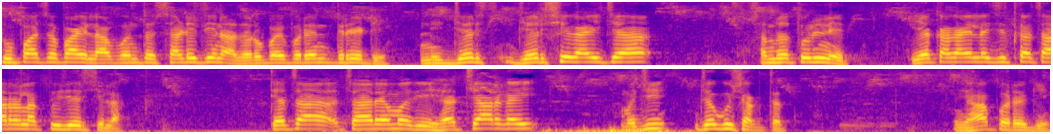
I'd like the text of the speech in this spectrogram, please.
तुपाचं पाहिलं आपण तर साडेतीन हजार रुपयापर्यंत रेट आहे. आणि जर्स जर्सी गाईच्या समजा तुलनेत एका गाईला जितका चारा लागतो जर्सीला त्या चा चाऱ्यामध्ये ह्या चार गाई म्हणजे जगू शकतात. म्हणजे हा फरक आहे.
